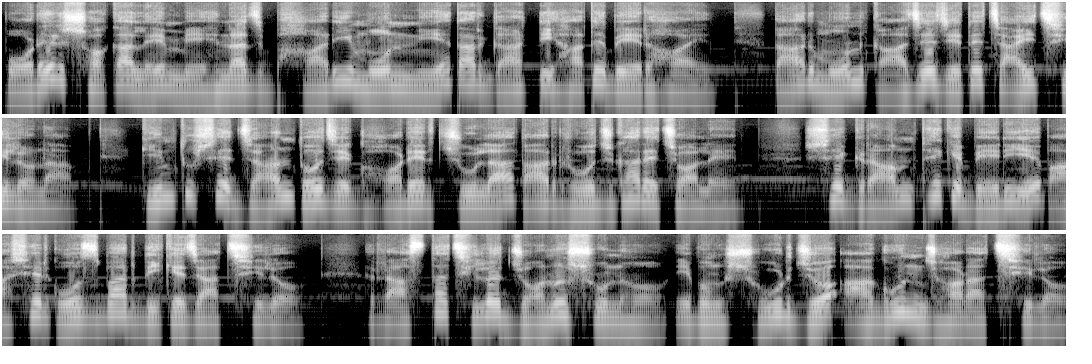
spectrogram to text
পরের সকালে মেহনাজ ভারী মন নিয়ে তার গাঁটটি হাতে বের হয়। তার মন কাজে যেতে চাইছিল না। কিন্তু সে জানত যে ঘরের চুলা তার রোজগারে চলে। সে গ্রাম থেকে বেরিয়ে পাশের কোসবার দিকে যাচ্ছিল। রাস্তা ছিল জনশূন্য এবং সূর্য আগুন ঝরাচ্ছিল।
